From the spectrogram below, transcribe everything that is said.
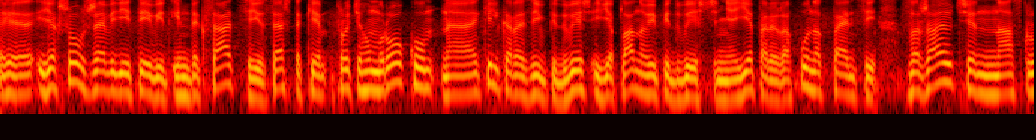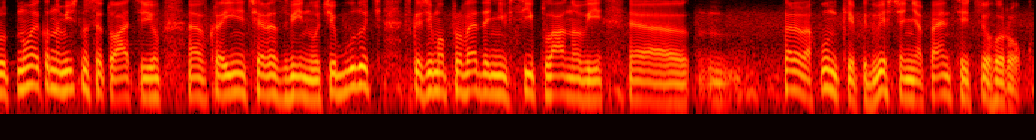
е, якщо вже відійти від індексації, все ж таки протягом року е, кілька разів підвищ... є планові підвищення, є перерахунок пенсій, зважаючи на скрутну економічну ситуацію е, в країні через війну, чи будуть, скажімо, проведені всі планові перерахунки, підвищення пенсій цього року?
